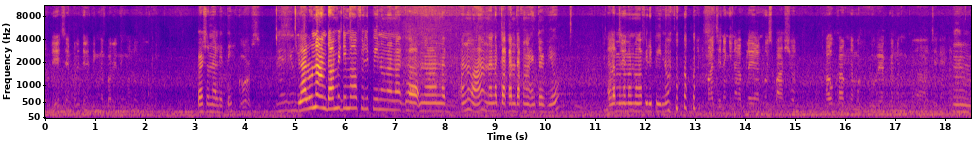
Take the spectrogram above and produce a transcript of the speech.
Hindi, siyempre tinitingnan pa rin yung ano. no? Personality. Of course. Eh, Lalo na ang dami din mga Filipino na nag na nag ano ah, na nagkakandak ng interview. Alam mo Imagine- naman mga Filipino. Imagine ang ina-applyan mo is passion. How come na mag-work ka ng uh, chinelas? mm.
